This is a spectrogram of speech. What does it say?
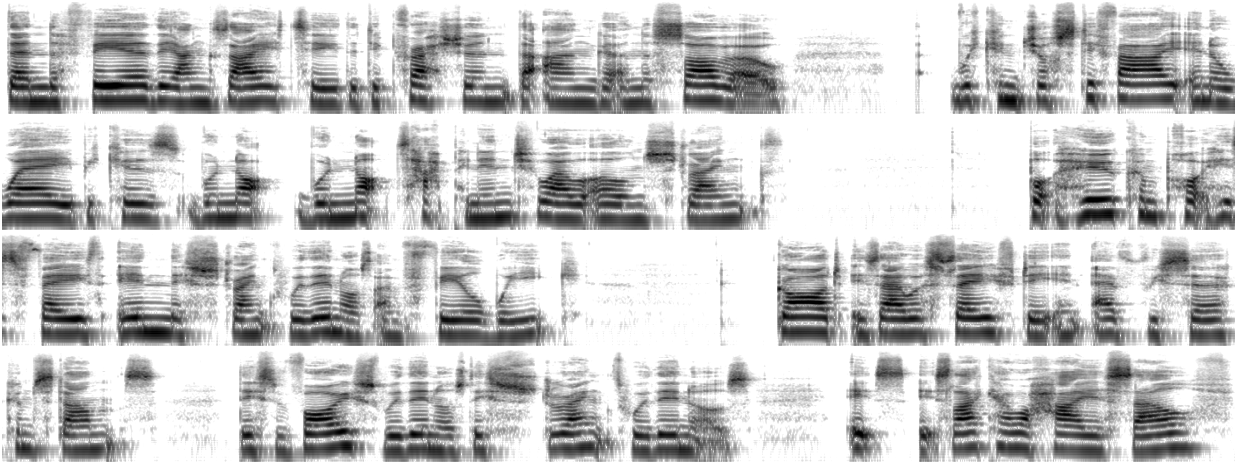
then the fear, the anxiety, the depression, the anger, and the sorrow we can justify in a way because we're not we're not tapping into our own strength. But who can put his faith in this strength within us and feel weak? God is our safety in every circumstance. This voice within us, this strength within us, it's it's like our higher self.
